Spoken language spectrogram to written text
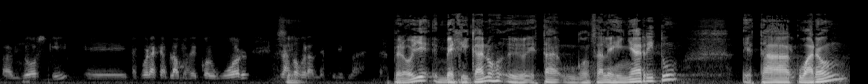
Pavlovsky, eh, ¿te acuerdas que hablamos de Cold War? Las Sí. dos grandes películas. Pero oye, mexicanos, eh, está González Iñárritu, está Cuarón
